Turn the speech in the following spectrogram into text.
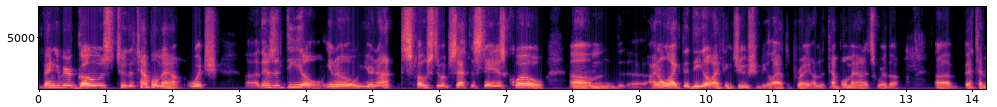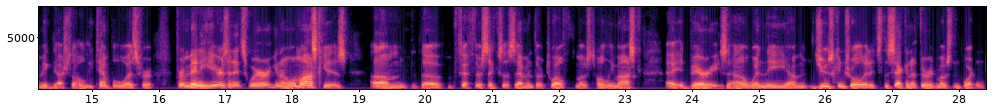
ben Gvir goes to the Temple Mount, which uh, there's a deal. You know, you're not supposed to upset the status quo. Um, I don't like the deal. I think Jews should be allowed to pray on the Temple Mount. It's where the uh, Bet the Holy Temple, was for for many years, and it's where you know a mosque is, um, the fifth or sixth or seventh or twelfth most holy mosque. Uh, it varies. Uh, when the um, Jews control it, it's the second or third most important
